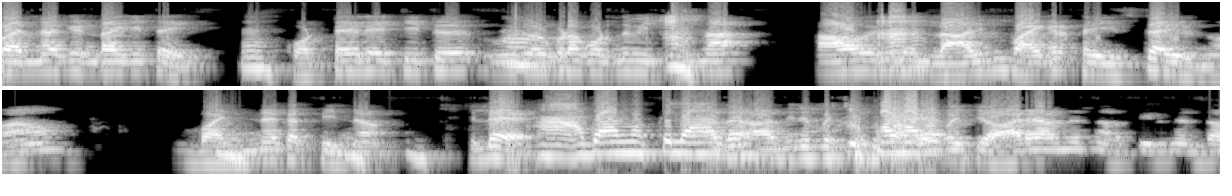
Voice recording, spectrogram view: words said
ബന്നൊക്കെ ഉണ്ടാക്കിയിട്ടേ. കൊട്ടയിലേറ്റിട്ട് വീടുകൾ കൂടെ കൊടുന്ന് വിൽക്കുന്ന ആ ഒരു. അതിന് ഭയങ്കര ടേസ്റ്റ് ആയിരുന്നു. ആ ബന്നൊക്കെ തിന്നാം. അല്ലേ അതിനെ പറ്റി പറയാൻ ആരാണ് നടത്തിയിരുന്നത് എന്താ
